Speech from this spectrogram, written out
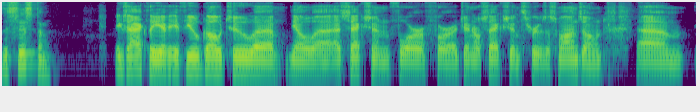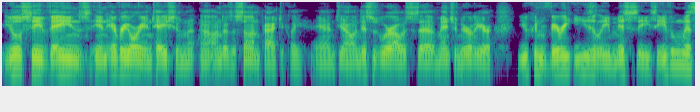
the system. Exactly. If, if you go to uh, you know uh, a section for for a general section through the Swan Zone, um, you'll see veins in every orientation uh, under the sun practically. And you know, and this is where I was uh, mentioned earlier. You can very easily miss these, even with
